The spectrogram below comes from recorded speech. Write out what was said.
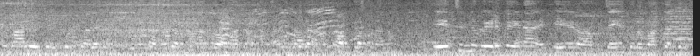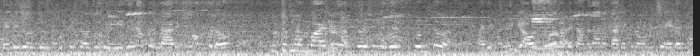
శుభాలు చేకూర్చాలని ప్రార్థిస్తున్నాను. ఏ చిన్న వేడుకైనా ఏ జయంతులు వర్ధంతులు పెళ్ళి రోజులు పుట్టినరోజులు ఏదైనా ఒక కార్యక్రమం అప్పుడు కుటుంబం వాళ్ళు సంతోషంగా జరుపుకుంటూ పది మందికి అవసరం వాళ్ళకి అన్నదాన కార్యక్రమం చేయడము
